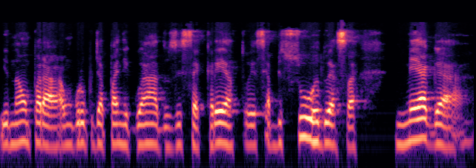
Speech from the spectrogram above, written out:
e não para um grupo de apaniguados e secreto, esse absurdo, essa mega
